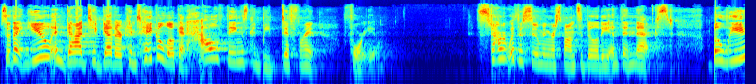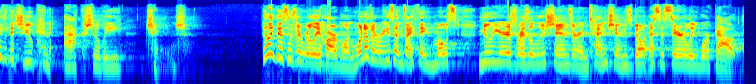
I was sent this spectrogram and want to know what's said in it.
so that you and God together can take a look at how things can be different for you. Start with assuming responsibility, and then next, believe that you can actually change. I feel like this is a really hard one. One of the reasons I think most New Year's resolutions or intentions don't necessarily work out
